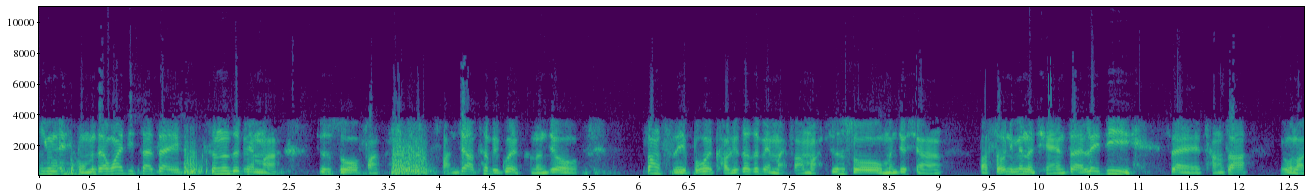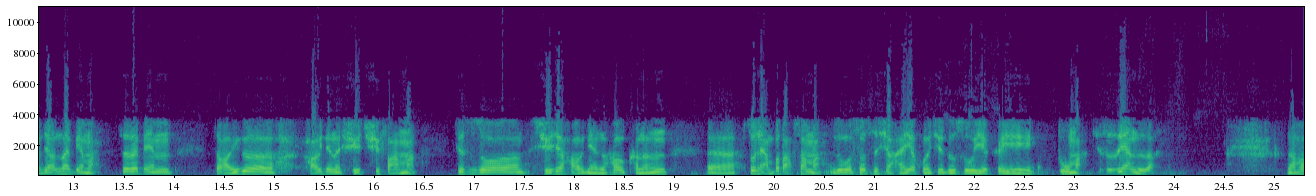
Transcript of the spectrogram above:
因为我们在外地，在在深圳这边嘛，就是说房房价特别贵，可能就暂时也不会考虑在这边买房嘛。就是说，我们就想把手里面的钱在内地，在长沙，因为我老家那边嘛，在那边找一个好一点的学区房嘛。就是说学校好一点，然后可能，呃，做两步打算嘛。如果说是小孩要回去读书，也可以读嘛，就是这样子的。然后，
